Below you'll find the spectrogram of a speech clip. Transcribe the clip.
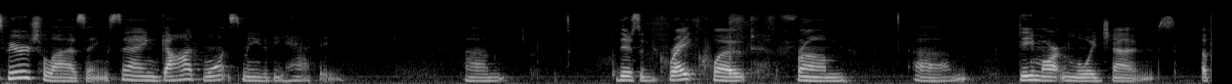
spiritualizing, saying, God wants me to be happy. Um, there's a great quote from um, D. Martyn Lloyd Jones of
